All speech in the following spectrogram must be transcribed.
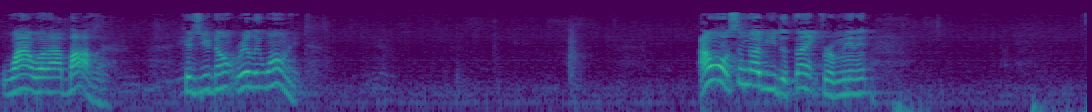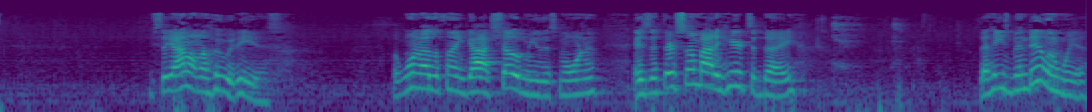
why would I bother? Because you don't really want it. I want some of you to think for a minute. You see, I don't know who it is. But one other thing God showed me this morning is that there's somebody here today that He's been dealing with.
